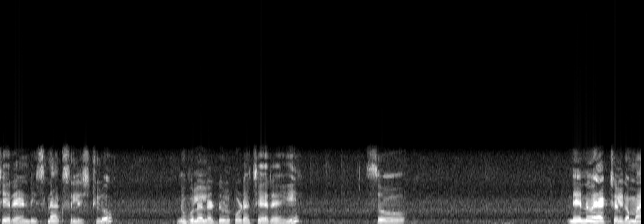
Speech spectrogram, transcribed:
చేరాయండి. స్నాక్స్ లిస్ట్లో నువ్వుల లడ్డూలు కూడా చేరాయి. సో నేను యాక్చువల్గా మా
